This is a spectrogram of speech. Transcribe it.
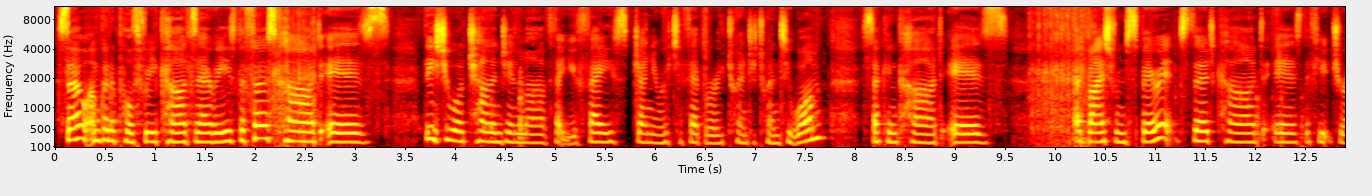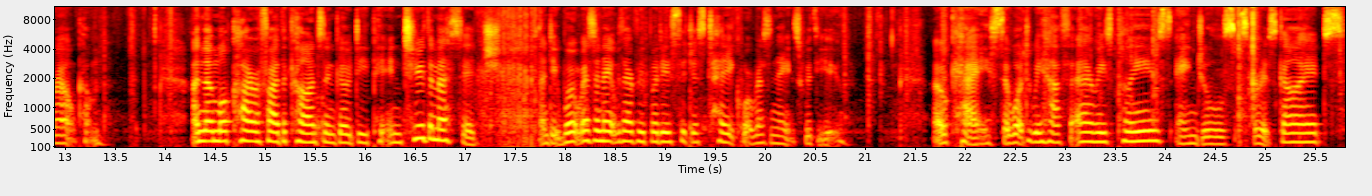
so I'm going to pull three cards, Aries. The first card is the issue or challenge in love that you face January to February 2021. Second card is advice from spirit. Third card is the future outcome. And then we'll clarify the cards and go deeper into the message. And it won't resonate with everybody, so just take what resonates with you. Okay, so what do we have for Aries, please? Angels, spirits, guides.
